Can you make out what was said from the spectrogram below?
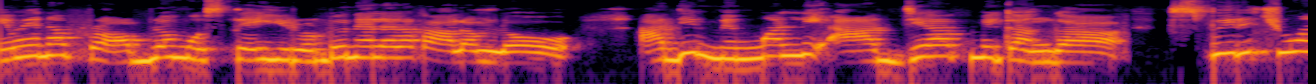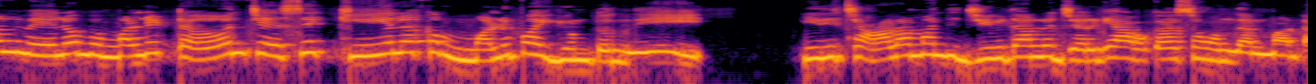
ఏమైనా ప్రాబ్లం వస్తే ఈ రెండు నెలల కాలంలో అది మిమ్మల్ని ఆధ్యాత్మికంగా స్పిరిచువల్ వేలో మిమ్మల్ని టర్న్ చేసే కీలక మలుపు అయి ఉంటుంది. ఇది చాలా మంది జీవితాల్లో జరిగే అవకాశం ఉందన్నమాట.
